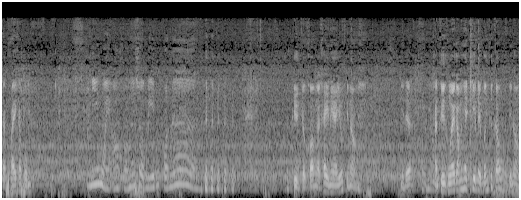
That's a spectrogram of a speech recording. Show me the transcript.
จัดไปครับผมวันนี้หวยออกขอให้โชคดีทุกคนเนอะถือเจ้าของกับไข่แน่อยุพี่น้อง นี่เด้อเห็นอยู่คันถือหวยก็ไม่เฮ็ดคลิปไปเบิ้งคือเก่าพี่น้อง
